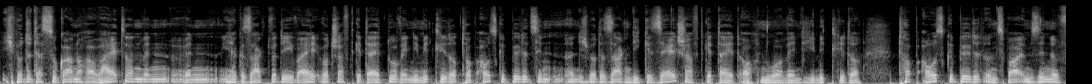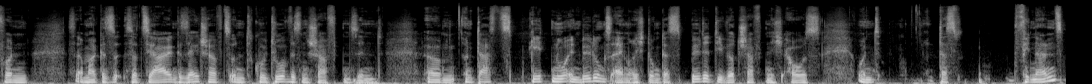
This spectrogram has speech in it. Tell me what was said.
ich würde das sogar noch erweitern, wenn, wenn hier gesagt wird, die Wirtschaft gedeiht nur, wenn die Mitglieder top ausgebildet sind. Und ich würde sagen, die Gesellschaft gedeiht auch nur, wenn die Mitglieder top ausgebildet und zwar im Sinne von, sag mal, sozialen Gesellschafts- und Kulturwissenschaften sind. Ähm, und das geht nur in Bildungseinrichtungen. Das bildet die Wirtschaft nicht aus. Und das Finanz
